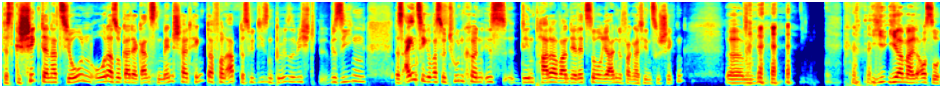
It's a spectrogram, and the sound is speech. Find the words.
das Geschick der Nation oder sogar der ganzen Menschheit hängt davon ab, dass wir diesen Bösewicht besiegen. Das Einzige, was wir tun können, ist, den Padawan, der letzte Woche hier angefangen hat, hinzuschicken. Ähm, hier, hier haben halt auch so,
